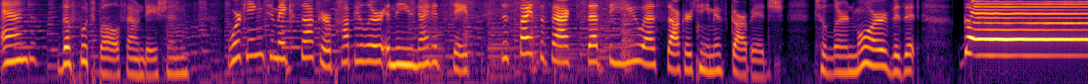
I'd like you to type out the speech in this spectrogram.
And the Football Foundation working to make soccer popular in the United States despite the fact that the U.S. soccer team is garbage. To learn more, visit go!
